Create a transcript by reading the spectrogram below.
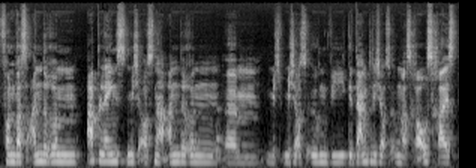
von was anderem ablenkst, mich aus einer anderen, ähm, mich, mich aus irgendwie gedanklich aus irgendwas rausreißt.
